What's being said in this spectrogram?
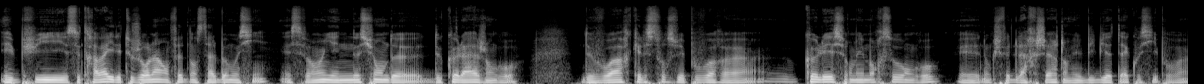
Et puis ce travail, il est toujours là en fait dans cet album aussi. Et c'est vraiment, il y a une notion de, collage en gros, de voir quelles sources je vais pouvoir euh, coller sur mes morceaux en gros. Et donc je fais de la recherche dans mes bibliothèques aussi pour, euh,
